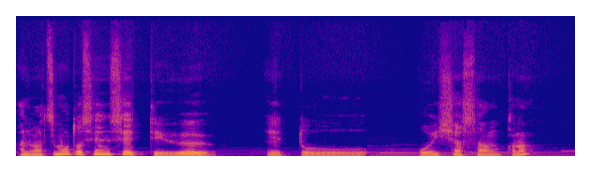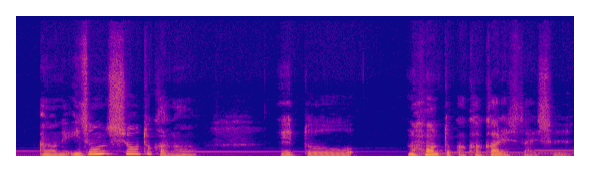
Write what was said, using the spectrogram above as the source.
あの、松本先生っていう、えっ、と、お医者さんかな？あのね、依存症とかの、えっ、と、まあ、本とか書かれてたりする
